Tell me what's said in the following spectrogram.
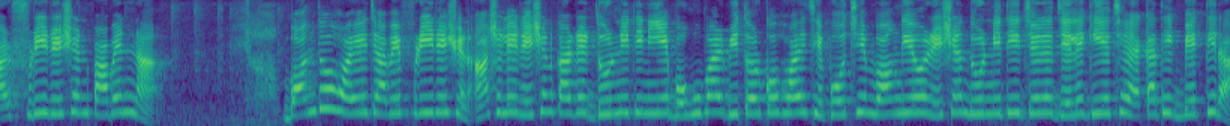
আর ফ্রি রেশন পাবেন না। বন্ধ হয়ে যাবে ফ্রি রেশন আসলে রেশন কার্ডের দুর্নীতি নিয়ে বহুবার বিতর্ক হয়েছে পশ্চিমবঙ্গেও রেশন দুর্নীতির জেরে জেলে গিয়েছে একাধিক ব্যক্তিরা।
